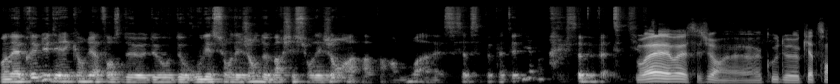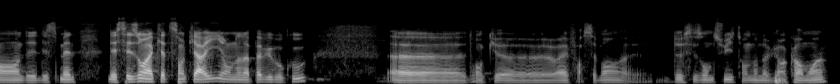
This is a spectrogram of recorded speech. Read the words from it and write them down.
on avait prévenu Derrick Henry à force de de de rouler sur les gens, de marcher sur les gens, a apparemment, ça ça peut pas tenir, hein, ça peut pas tenir. Ouais, ouais, c'est sûr, un coup de 400 des des semaines des saisons à 400 carries, on en a pas vu beaucoup. Donc ouais, forcément, heu, 2 saisons de suite, on en a vu encore moins.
